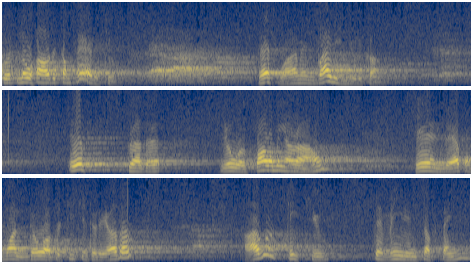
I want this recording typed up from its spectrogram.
could know how to compare the two. That's why I'm inviting you to come. If, brother, you will follow me around here and there from one door of the teaching to the other, I will teach you the meanings of things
